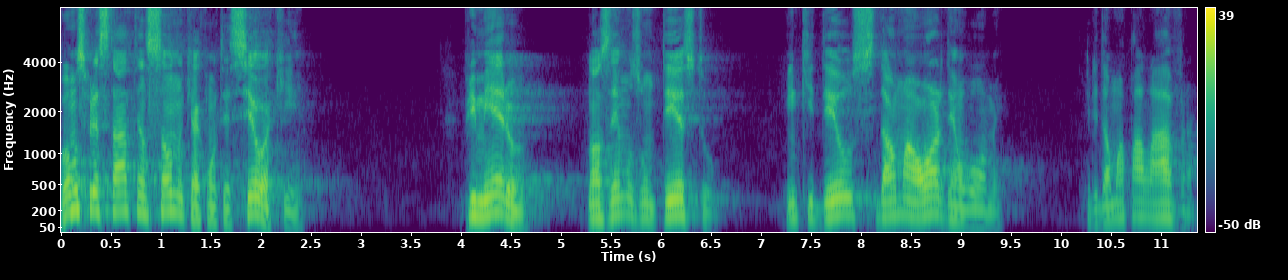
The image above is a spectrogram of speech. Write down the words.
Vamos prestar atenção no que aconteceu aqui. Primeiro, nós vemos um texto em que Deus dá uma ordem ao homem. Ele dá uma palavra.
